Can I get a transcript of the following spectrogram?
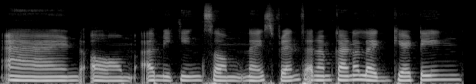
and um I'm making some nice friends, and I'm kind of like getting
